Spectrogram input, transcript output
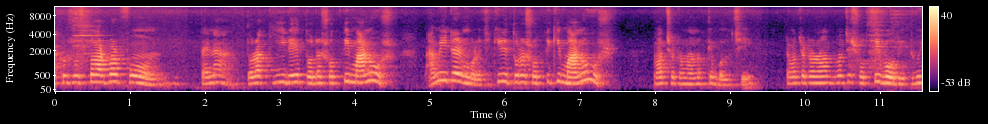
এখন সুস্থ হওয়ার পর ফোন তাই না? তোরা কী রে? তোরা সত্যি মানুষ? আমি এটা বলেছি, কী রে, তোরা সত্যি কি মানুষ? আমার ছোটো ননদকে বলছি, আমার ছোটো ননদ বলছে, সত্যি বৌদি, তুমি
